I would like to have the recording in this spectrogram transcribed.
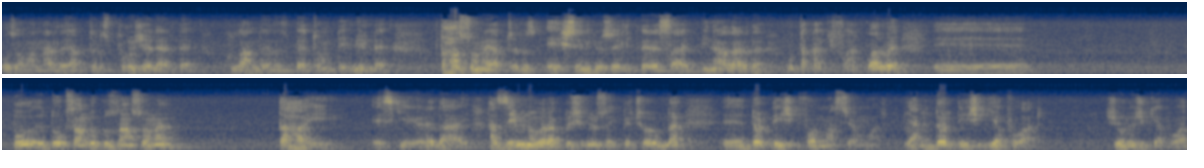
O zamanlarda yaptığınız projelerde kullandığınız beton, demirle daha sonra yaptığınız eşlenik özelliklere sahip binalarda mutlaka ki fark var ve e, bu 99'dan sonra daha iyi. Eskiye göre daha iyi. Ha zemin olarak düşünürsek de Çorum'da e, dört değişik formasyon var. Yani dört değişik yapı var. Jeolojik yapı var.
